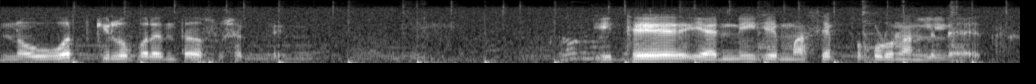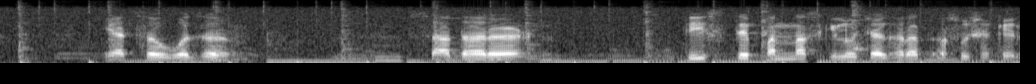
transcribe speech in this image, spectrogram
नव्वद किलोपर्यंत असू शकते. इथे यांनी जे मासे पकडून आणलेले आहेत याचं वजन साधारण तीस ते पन्नास किलोच्या घरात असू शकेल.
